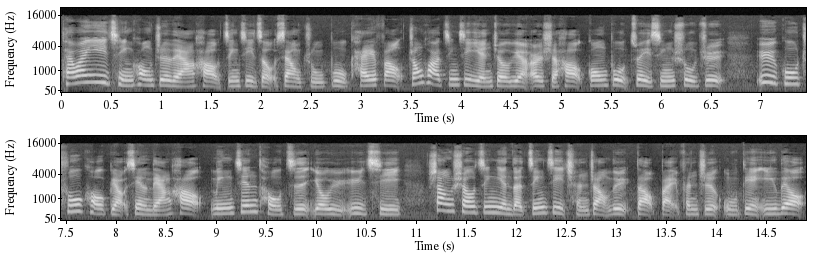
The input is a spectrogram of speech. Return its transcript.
台湾疫情控制良好，经济走向逐步开放。中华经济研究院二十号公布最新数据，预估出口表现良好，民间投资优于预期，上修今年的经济成长率到百分之五点一六。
